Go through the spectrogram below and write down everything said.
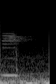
Beep.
